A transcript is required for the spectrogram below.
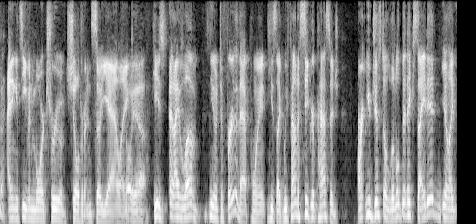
I think it's even more true of children. So yeah, like oh yeah. he's and I love, you know, to further that point, he's like, We found a secret passage. Aren't you just a little bit excited? You're like,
